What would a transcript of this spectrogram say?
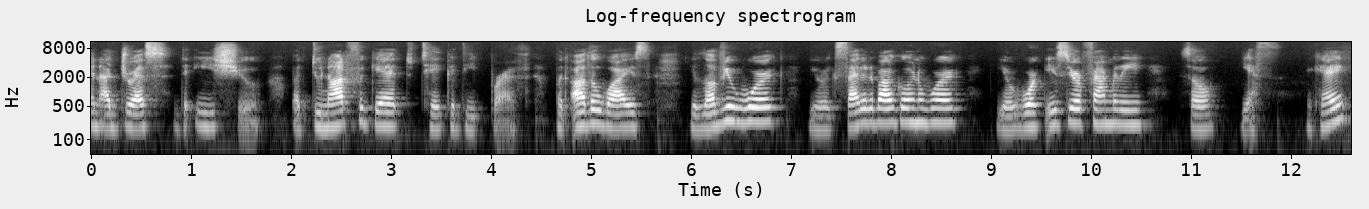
and address the issue. But do not forget to take a deep breath. But otherwise, you love your work, you're excited about going to work, your work is your family. So, yes, okay?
